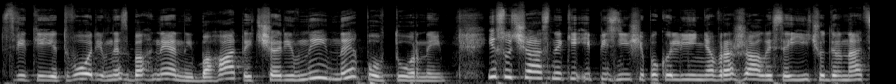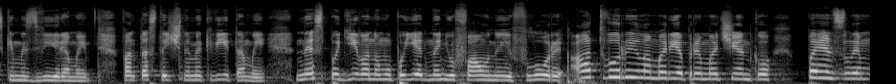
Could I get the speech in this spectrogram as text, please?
Світ її творів незбагнений, багатий, чарівний, неповторний. І сучасники, і пізніші покоління вражалися її чудернацькими звірями, фантастичними квітами, несподіваному поєднанню фауни і флори, а творила Марія Примаченко пензлем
